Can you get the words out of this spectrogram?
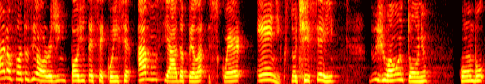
Final Fantasy Origin pode ter sequência anunciada pela Square Enix. Notícia aí do João Antônio Combo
